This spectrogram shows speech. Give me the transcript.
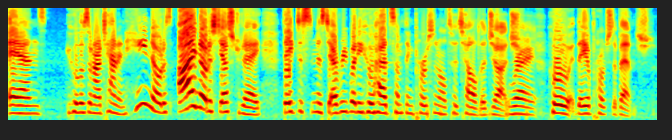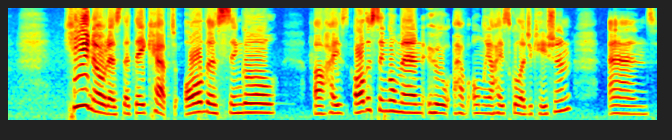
and who lives in our town, and he noticed. I noticed yesterday they dismissed everybody who had something personal to tell the judge. Right. Who they approached the bench. He noticed that they kept all the single, uh, high, all the single men who have only a high school education, and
